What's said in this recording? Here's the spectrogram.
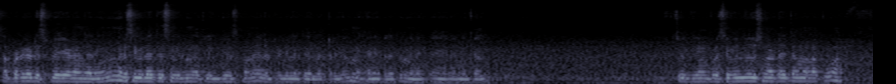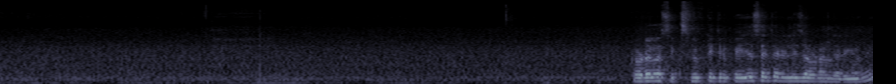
సపరేట్గా డిస్ప్లే చేయడం జరిగింది. మీరు సివిల్ అయితే సివిల్ మీద క్లిక్ చేసుకోండి ఎలక్ట్రికల్ అయితే ఎలక్ట్రికల్ మెకానికల్ అయితే మెకానికల్ సో ఇప్పుడు సివిల్ చూసినట్టయితే మనకు టోటల్గా సిక్స్ ఫిఫ్టీ త్రీ పేజెస్ అయితే రిలీజ్ అవ్వడం జరిగింది.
